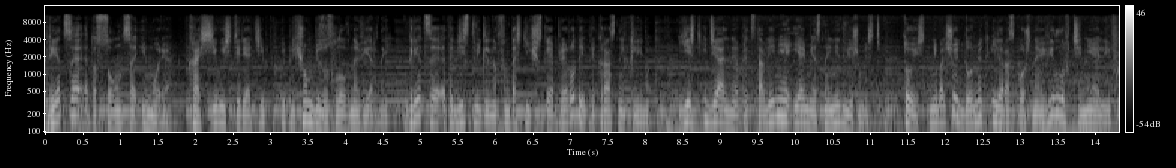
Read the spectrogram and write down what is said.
Греция – это солнце и море. Красивый стереотип, и причем, безусловно, верный. Греция – это действительно фантастическая природа и прекрасный климат. Есть идеальное представление и о местной недвижимости. То есть небольшой домик или роскошная вилла в тени олив.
